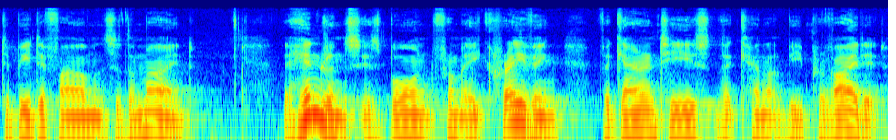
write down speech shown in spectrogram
to be defilements of the mind. The hindrance is born from a craving for guarantees that cannot be provided.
